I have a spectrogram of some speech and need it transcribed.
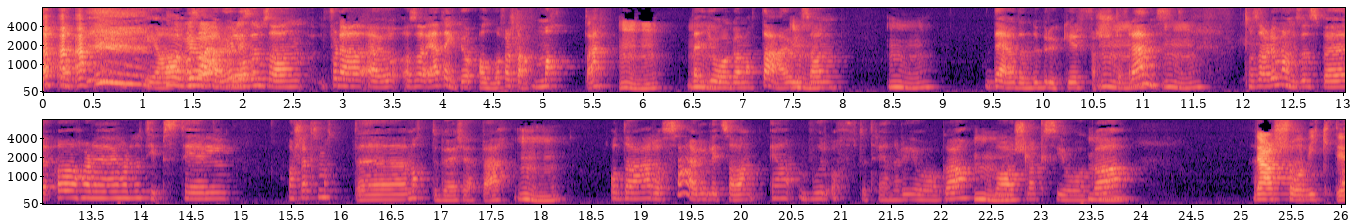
ja, Og så er det jo liksom sånn For det er jo Altså, jeg tenker jo aller først, da. Matte. Mm -hmm. Den Yogamatte er jo liksom Mhm. Det er jo den du bruker først og fremst. Mm. Og så er det jo mange som spør Å, har du, har du noen tips til hva slags matte, matte bør jeg kjøpe. Mm. Og der også er det jo litt sånn Ja, hvor ofte trener du yoga? Mm. Hva slags yoga? Det er så viktig.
